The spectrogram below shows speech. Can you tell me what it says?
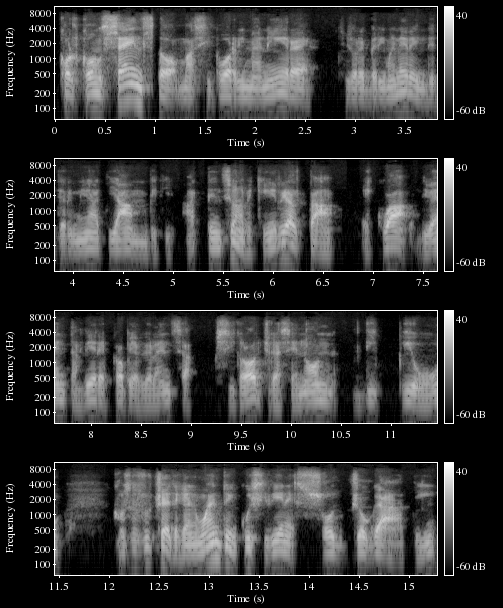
col consenso, ma si può rimanere si dovrebbe rimanere in determinati ambiti. Attenzione perché in realtà, e qua diventa vera e propria violenza psicologica se non di più, cosa succede? Che nel momento in cui si viene soggiogati,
